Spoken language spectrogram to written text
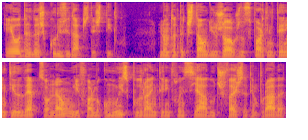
é outra das curiosidades deste título. Não tanto a questão de os jogos do Sporting terem tido adeptos ou não e a forma como isso poderá ter influenciado o desfecho da temporada,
